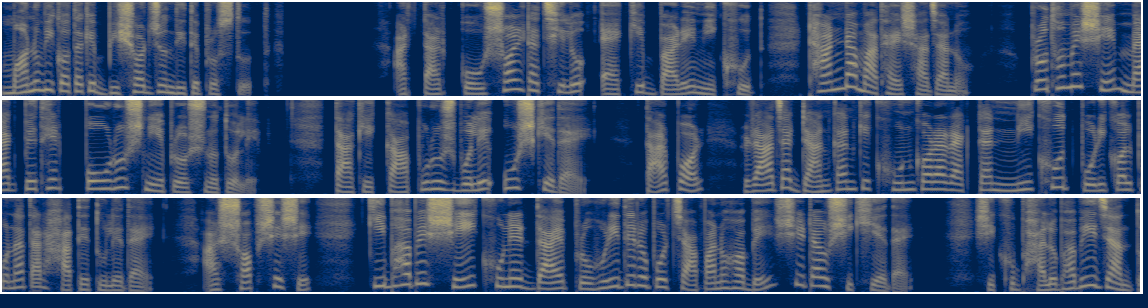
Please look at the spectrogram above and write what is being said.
মানবিকতাকে বিসর্জন দিতে প্রস্তুত। আর তার কৌশলটা ছিল একেবারে নিখুঁত ঠান্ডা মাথায় সাজানো। প্রথমে সে ম্যাকবেথের পৌরুষ নিয়ে প্রশ্ন তোলে। তাকে কাপুরুষ বলে উস্কে দেয়। তারপর রাজা ডানকানকে খুন করার একটা নিখুঁত পরিকল্পনা তার হাতে তুলে দেয়। আর সবশেষে কীভাবে সেই খুনের দায় প্রহরীদের ওপর চাপানো হবে সেটাও শিখিয়ে দেয়। সে খুব ভালোভাবেই জানত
